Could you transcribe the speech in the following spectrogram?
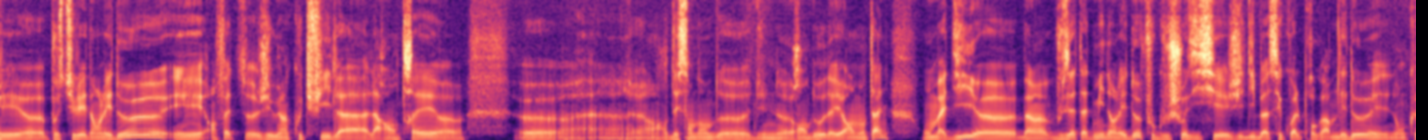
euh, postulé dans les deux. Et en fait, j'ai eu un coup de fil à la rentrée. Euh, en descendant d'une rando d'ailleurs en montagne, on m'a dit ben vous êtes admis dans les deux, faut que vous choisissiez. J'ai dit bah c'est quoi le programme des deux? Et donc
